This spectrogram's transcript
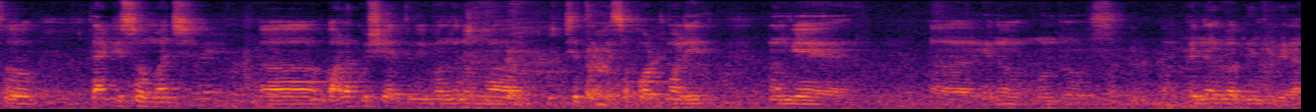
so thank you so much ಭಾಳ ಖುಷಿ ಆಯ್ತು ನೀವು ಬಂದು ನಮ್ಮ ಚಿತ್ರಕ್ಕೆ ಸಪೋರ್ಟ್ ಮಾಡಿ. ನಮಗೆ ಬೆನ್ನೆಲುಬಾಗಿ ನಿಂತಿದ್ದೀರಾ?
